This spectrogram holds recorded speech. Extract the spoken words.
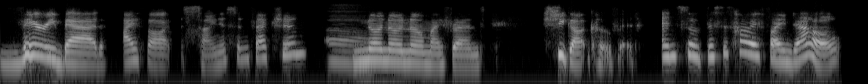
very bad, I thought, sinus infection. Oh. No, no, no, my friend. She got COVID. And so this is how I find out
